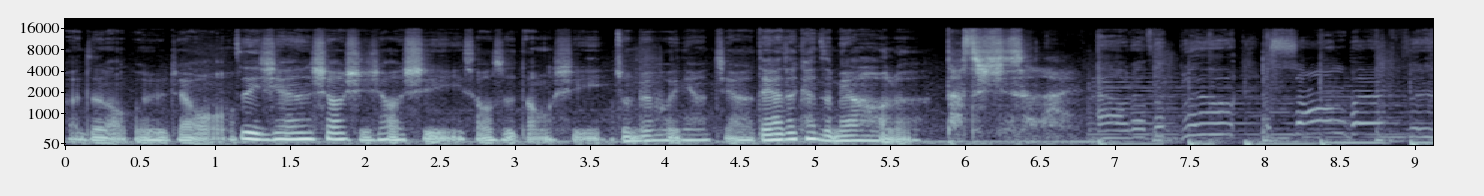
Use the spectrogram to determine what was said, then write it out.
反正老公就叫我自己先休息休息，收拾东西，准备回娘家，等下再看怎么样好了。他自己起身来。Out of the blue, a songbird flew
